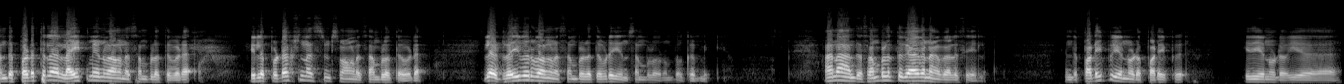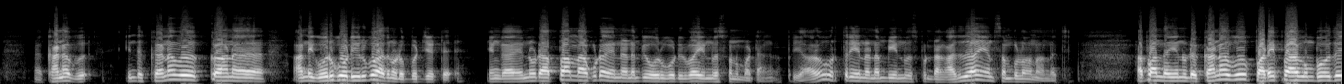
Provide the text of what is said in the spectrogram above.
அந்த படத்தில் லைட்மேன் வாங்கின சம்பளத்தை விட இல்லை ப்ரொடக்ஷன் அசிஸ்டன்ஸ் வாங்கின சம்பளத்தை விட இல்லை டிரைவர் வாங்கின சம்பளத்தை விட என் சம்பளம் ரொம்ப கம்மி. ஆனால் அந்த சம்பளத்துக்காக நான் வேலை செய்யலை. இந்த படைப்பு என்னோடய படைப்பு. இது என்னோடய கனவு. இந்த கனவுக்கான அன்னைக்கு ஒரு கோடி ரூபாய் அதனோட பட்ஜெட்டு எங்கள் என்னோடய அப்பா அம்மா கூட என்னை நம்பி ஒரு கோடி ரூபாய் இன்வெஸ்ட் பண்ண மாட்டாங்க. இப்போ யாரோ ஒருத்தர் என்னை நம்பி இன்வெஸ்ட் பண்ணுறாங்க அதுதான் என் சம்பளம் நான் நினச்சேன். அப்போ அந்த என்னோட கனவு படைப்பாகும்போது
